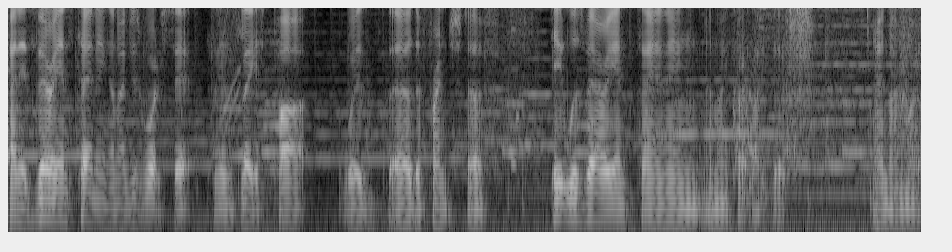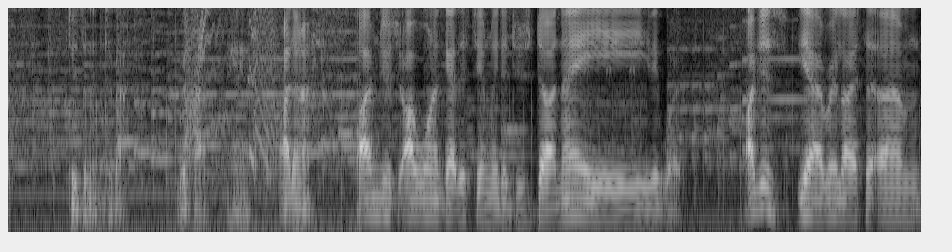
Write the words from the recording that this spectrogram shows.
and it's very entertaining. And I just watched it, his latest part with uh, the French stuff. It was very entertaining, and I quite liked it. And I might do something to that with that here. I don't know. I'm just, I want to get this gym leader just done. Hey, it worked. I just, yeah, I realised that, um,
